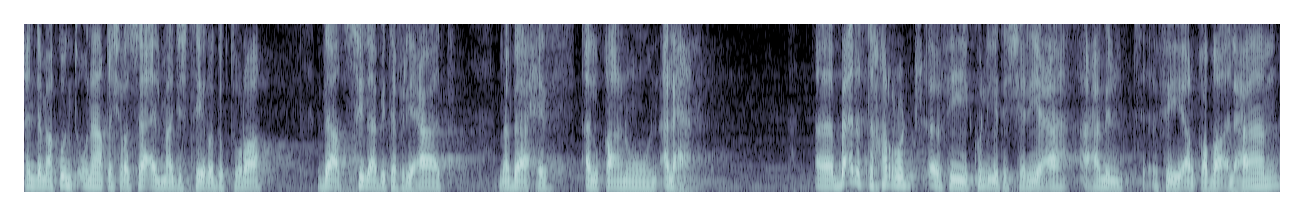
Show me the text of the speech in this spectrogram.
عندما كنت أناقش رسائل ماجستير ودكتوراه ذات صلة بتفريعات مباحث القانون العام. بعد التخرج في كلية الشريعة عملت في القضاء العام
